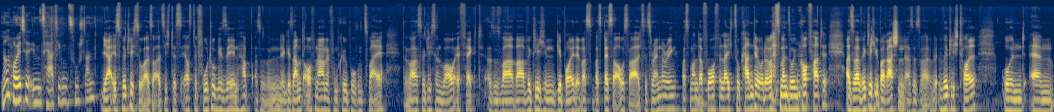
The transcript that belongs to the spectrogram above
Ne, heute im fertigen Zustand? Ja, ist wirklich so. Also als ich das erste Foto gesehen habe, also eine Gesamtaufnahme vom Köbogen 2, da war es wirklich so ein Wow-Effekt. Also es war, war wirklich ein Gebäude, was, was besser aussah als das Rendering, was man davor vielleicht so kannte oder was man so im Kopf hatte. Also es war wirklich überraschend, also es war wirklich toll. Und ähm,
